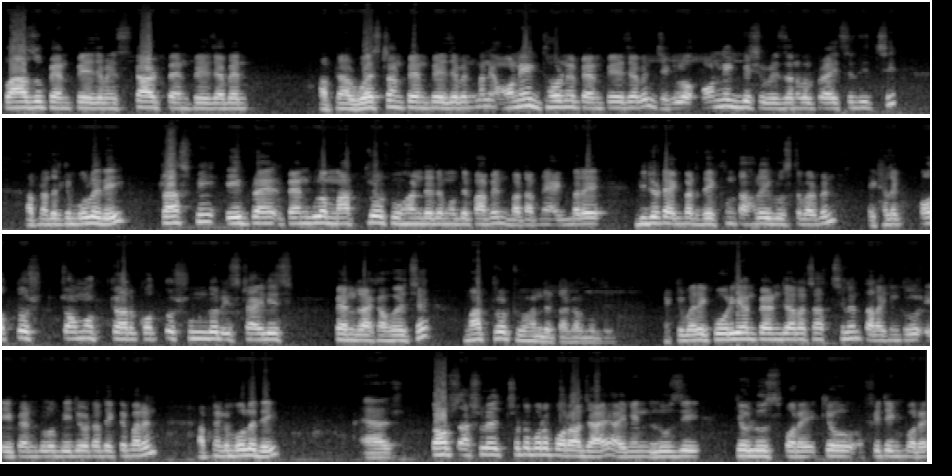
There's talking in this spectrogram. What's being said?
প্লাজো প্যান্ট পেয়ে যাবেন স্কার্ট প্যান্ট পেয়ে যাবেন, আপনার ওয়েস্টার্ন প্যান্ট পেয়ে যাবেন মানে অনেক ধরনের প্যান্ট পেয়ে যাবেন, যেগুলো অনেক বেশি রিজনেবল প্রাইসে দিচ্ছি। আপনাদেরকে বলে দিই ট্রাস্ট মি এই প্যান্টগুলো মাত্র টু হান্ড্রেডের মধ্যে পাবেন বাট আপনি একবারে ভিডিওটা একবার দেখুন তাহলেই বুঝতে পারবেন এখানে কত চমৎকার, কত সুন্দর স্টাইলিশ প্যান্ট রাখা হয়েছে, মাত্র টু হান্ড্রেড টাকার মধ্যে। একেবারে কোরিয়ান প্যান্ট যারা চাচ্ছিলেন, তারা কিন্তু এই প্যান্টগুলো ভিডিওটা দেখতে পারেন। আপনাকে বলে দিই টপস আসলে ছোট বড় পরা যায় আই মিন লুজি কেউ লুজ পরে, কেউ ফিটিং পরে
